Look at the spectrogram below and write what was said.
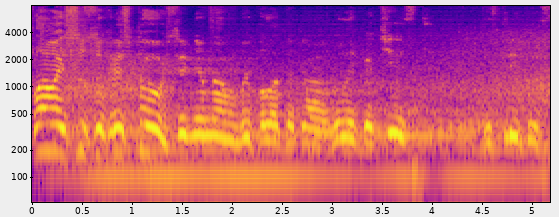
Слава Ісусу Христу! Сьогодні нам випала така велика честь зустрітись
